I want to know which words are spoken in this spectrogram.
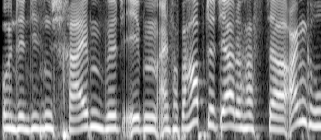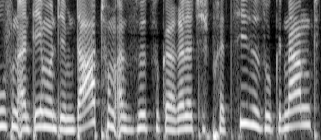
Und in diesen Schreiben wird eben einfach behauptet, ja, du hast da angerufen an dem und dem Datum, also es wird sogar relativ präzise so genannt.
